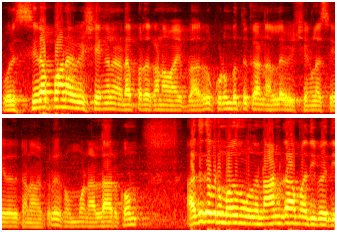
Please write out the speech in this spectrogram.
ஒரு சிறப்பான விஷயங்கள் நடப்பதற்கான வாய்ப்புலாம் இருக்கும் குடும்பத்துக்கான நல்ல விஷயங்களை செய்கிறதுக்கான வாய்ப்புகள் ரொம்ப நல்லாயிருக்கும். அதுக்கப்புறம் போது உங்களுக்கு நான்காம் அதிபதியான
